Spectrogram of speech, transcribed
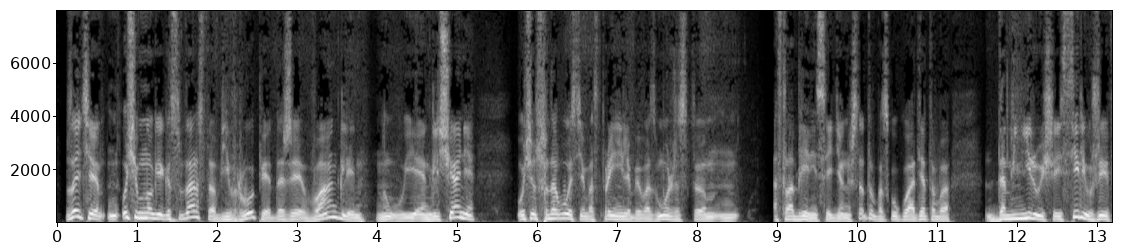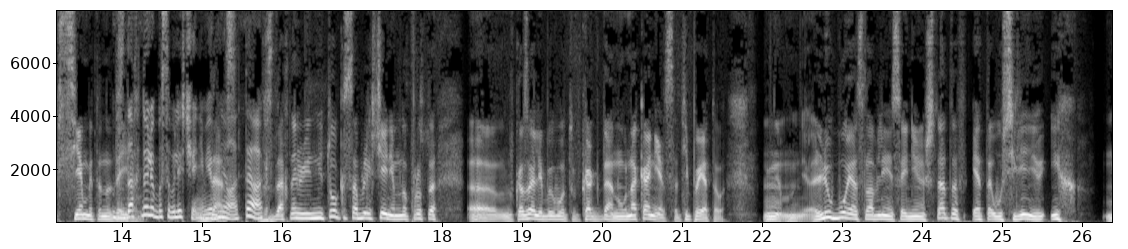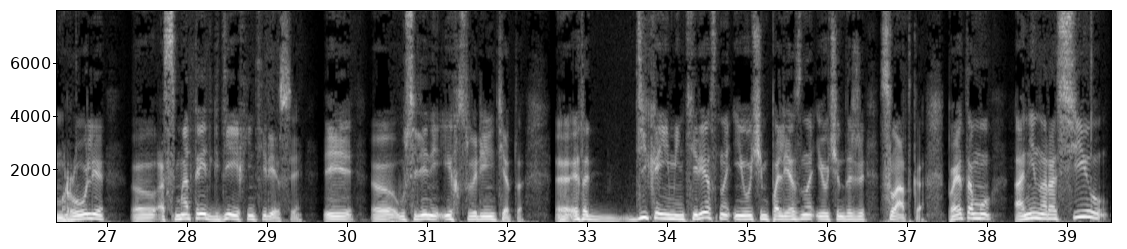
Знаете, очень многие государства в Европе, даже в Англии, ну и англичане, очень с удовольствием восприняли бы возможность ослабление Соединенных Штатов, поскольку от этого доминирующей силе уже всем это надоело. Вздохнули бы с облегчением, я да, поняла. Так. Вздохнули не только с облегчением, но просто э, сказали бы вот когда, ну, наконец-то, типа этого. Любое ослабление Соединенных Штатов – это усиление их роли, э, осмотреть, где их интересы и э, усиление их суверенитета. Э, это дико им интересно и очень полезно, и очень даже сладко. Поэтому они на Россию,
